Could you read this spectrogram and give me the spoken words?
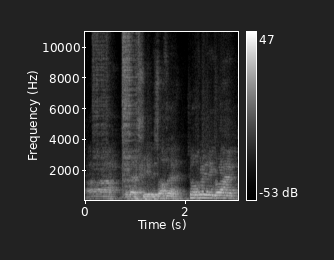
Ah, well, let's keep this off then. Top breathing ground.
